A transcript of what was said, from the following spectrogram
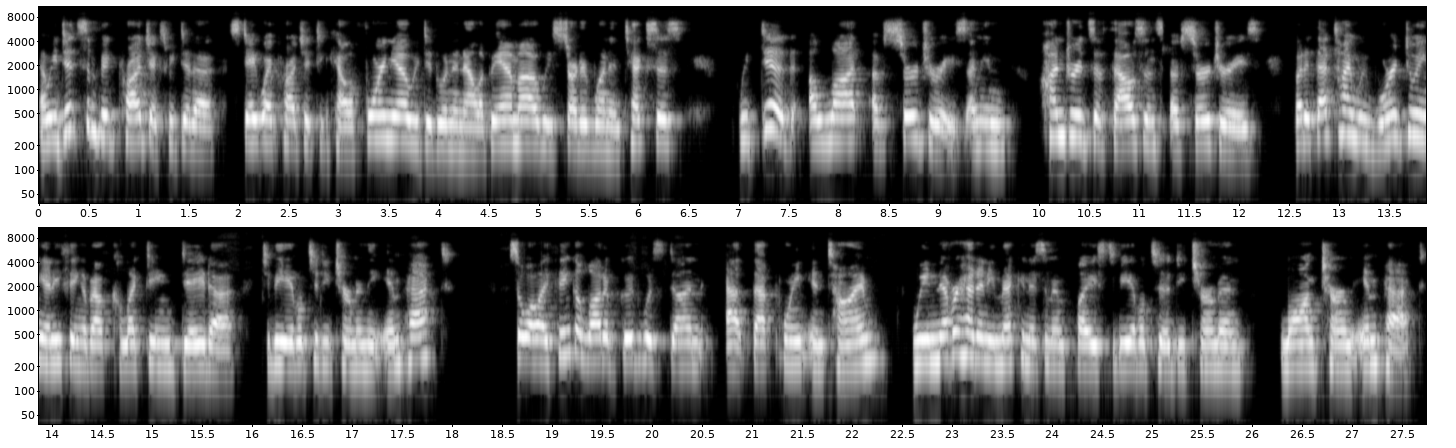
And we did some big projects. We did a statewide project in California. We did one in Alabama. We started one in Texas we did a lot of surgeries. I mean, hundreds of thousands of surgeries. But at that time, we weren't doing anything about collecting data to be able to determine the impact. So while I think a lot of good was done at that point in time, we never had any mechanism in place to be able to determine long-term impact.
